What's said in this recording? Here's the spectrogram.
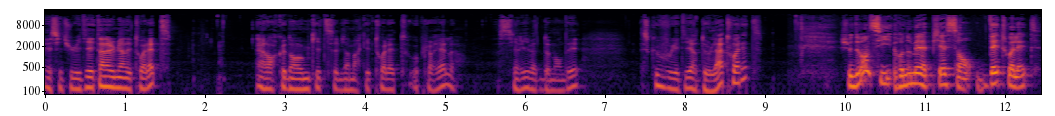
Et si tu lui dis éteins la lumière des toilettes, alors que dans HomeKit c'est bien marqué toilette au pluriel, Siri va te demander est-ce que vous voulez dire de la toilette? Je me demande si renommer la pièce en des toilettes,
